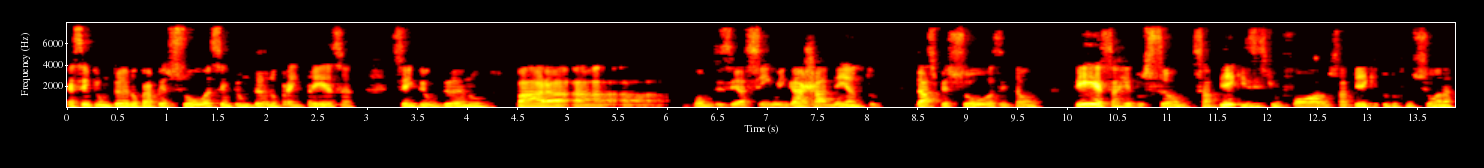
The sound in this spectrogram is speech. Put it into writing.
é sempre um dano para a pessoa, sempre um dano para a empresa, sempre um dano para a, a, vamos dizer assim o engajamento das pessoas, então ter essa redução, saber que existe um fórum, saber que tudo funciona,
